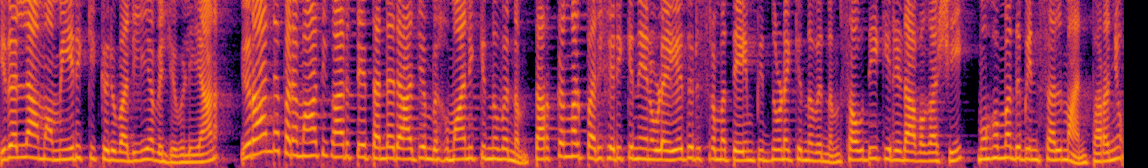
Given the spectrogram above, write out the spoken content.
ഇതെല്ലാം അമേരിക്കയ്ക്കൊരു വലിയ വെല്ലുവിളിയാണ്. ഇറാന്റെ പരമാധികാരത്തെ തന്റെ രാജ്യം ബഹുമാനിക്കുന്നുവെന്നും തർക്കങ്ങൾ പരിഹരിക്കുന്നതിനുള്ള ഏതൊരു ശ്രമത്തെയും പിന്തുണയ്ക്കുന്നുവെന്നും സൗദി കിരീടാവകാശി മുഹമ്മദ് ബിൻ സൽമാൻ പറഞ്ഞു.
